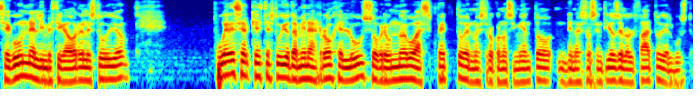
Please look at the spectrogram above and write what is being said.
Según el investigador del estudio, puede ser que este estudio también arroje luz sobre un nuevo aspecto de nuestro conocimiento de nuestros sentidos del olfato y del gusto.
